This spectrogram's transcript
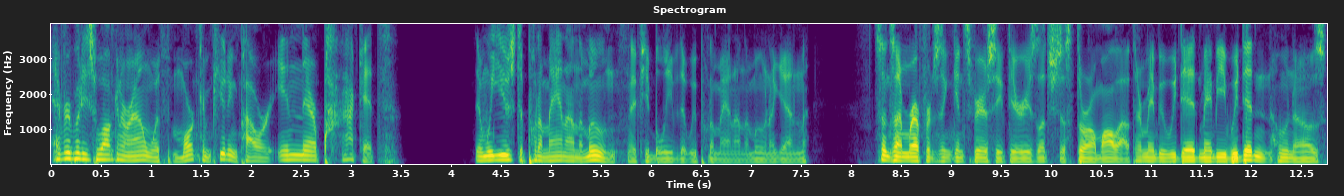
everybody's walking around with more computing power in their pocket than we used to put a man on the moon, if you believe that we put a man on the moon again. Since I'm referencing conspiracy theories, let's just throw them all out there. Maybe we did, maybe we didn't. Who knows?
